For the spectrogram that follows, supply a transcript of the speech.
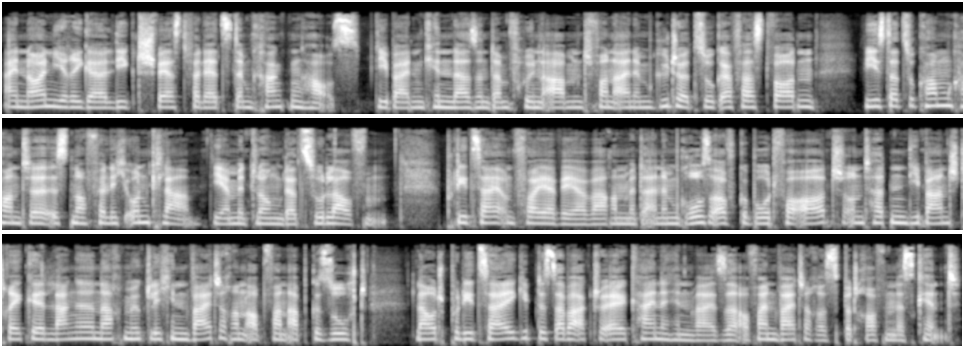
Ein neunjähriger liegt schwerst verletzt im Krankenhaus. Die beiden Kinder sind am frühen Abend von einem Güterzug erfasst worden. Wie es dazu kommen konnte, ist noch völlig unklar. Die Ermittlungen dazu laufen. Polizei und Feuerwehr waren mit einem Großaufgebot vor Ort und hatten die Bahnstrecke lange nach möglichen weiteren Opfern abgesucht. Laut Polizei gibt es aber aktuell keine Hinweise auf ein weiteres betroffenes Kind.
